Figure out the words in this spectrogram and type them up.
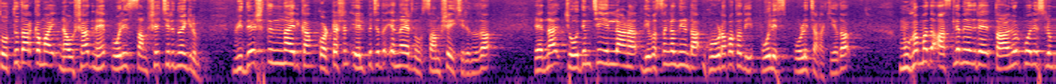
സ്വത്ത് തർക്കമായി നൌഷാദിനെ പോലീസ് സംശയിച്ചിരുന്നുവെങ്കിലും വിദേശത്തു നിന്നായിരിക്കാം കൊട്ടേഷൻ ഏൽപ്പിച്ചത് എന്നായിരുന്നു സംശയിച്ചിരുന്നത്. എന്നാൽ ചോദ്യം ചെയ്യലിലാണ് ദിവസങ്ങൾ നീണ്ട ഗൂഢപദ്ധതി പോലീസ് പൊളിച്ചടക്കിയത്. മുഹമ്മദ് അസ്ലമിനെതിരെ താനൂർ പോലീസിലും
